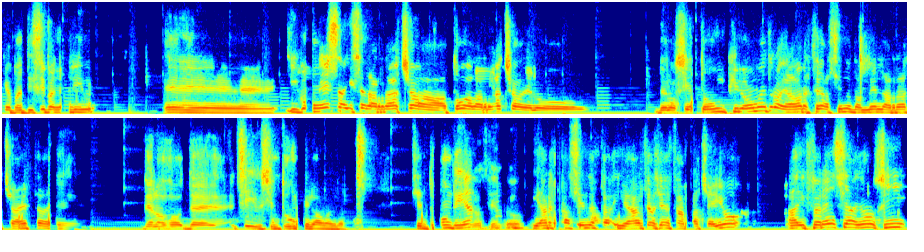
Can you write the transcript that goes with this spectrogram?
que participa en el libro. Eh, y con esa hice la racha, toda la racha de los, de los 101 kilómetros y ahora estoy haciendo también la racha esta de, de los de, sí, 101 kilómetros. 101 días y ahora estoy haciendo esta, y ahora estoy haciendo esta racha. Yo, a diferencia, yo sí,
